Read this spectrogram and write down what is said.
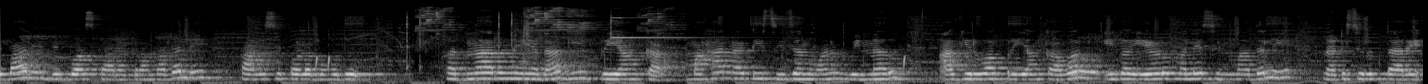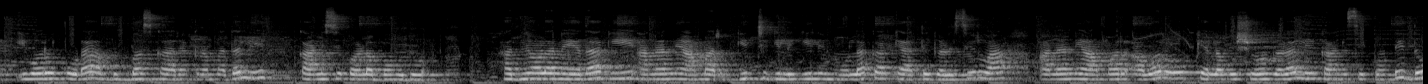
ಈ ಬಾರಿ ಬಿಗ್ ಬಾಸ್ ಕಾರ್ಯಕ್ರಮದಲ್ಲಿ ಕಾಣಿಸಿಕೊಳ್ಳಬಹುದು. ಹದಿನಾರನೆಯದಾಗಿ Priyanka, Mahanati season one winner ಆಗಿರುವ ಪ್ರಿಯಾಂಕಾ ಅವರು ಈಗ ಏಳುಮಲೆ ಸಿನಿಮಾದಲ್ಲಿ ನಟಿಸಿರುತ್ತಾರೆ. ಇವರು ಕೂಡ ಬಿಗ್ ಬಾಸ್ ಕಾರ್ಯಕ್ರಮದಲ್ಲಿ ಕಾಣಿಸಿಕೊಳ್ಳಬಹುದು. ಹದಿನೇಳನೆಯದಾಗಿ ಅನನ್ಯ ಅಮರ್ ಗಿಚ್ ಗಿಲಿಗಿಲಿ ಮೂಲಕ ಖ್ಯಾತಿ ಗಳಿಸಿರುವ ಅನನ್ಯ ಅಮರ್ ಅವರು ಕೆಲವು ಶೋಗಳಲ್ಲಿ ಕಾಣಿಸಿಕೊಂಡಿದ್ದು,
